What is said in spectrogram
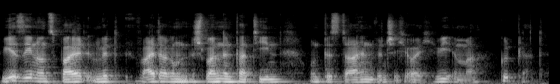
Wir sehen uns bald mit weiteren spannenden Partien, und bis dahin wünsche ich euch wie immer gut Blatt.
